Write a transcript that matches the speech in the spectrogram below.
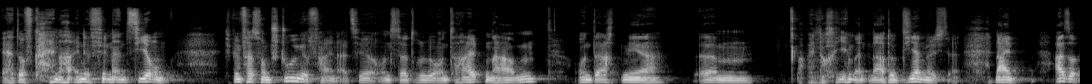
Er hat auf keiner eine Finanzierung. Ich bin fast vom Stuhl gefallen, als wir uns darüber unterhalten haben und dachte mir, ähm, ob er noch jemanden adoptieren möchte. Nein, also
